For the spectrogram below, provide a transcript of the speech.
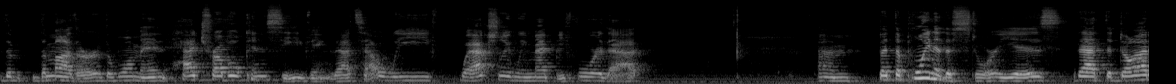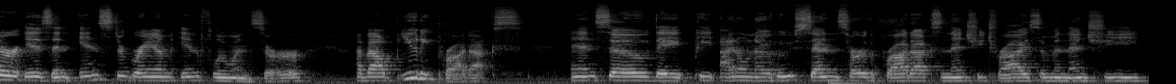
the, the mother, the woman, had trouble conceiving. That's how we, well, actually, we met before that. Um, but the point of the story is that the daughter is an Instagram influencer about beauty products. And so they, I don't know who sends her the products, and then she tries them, and then she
